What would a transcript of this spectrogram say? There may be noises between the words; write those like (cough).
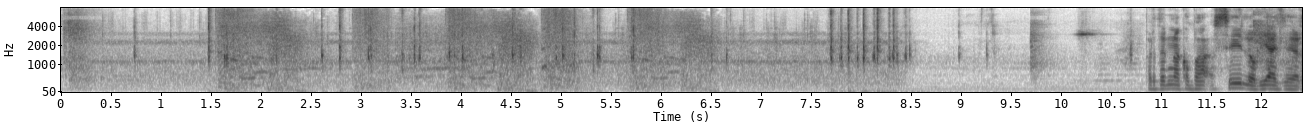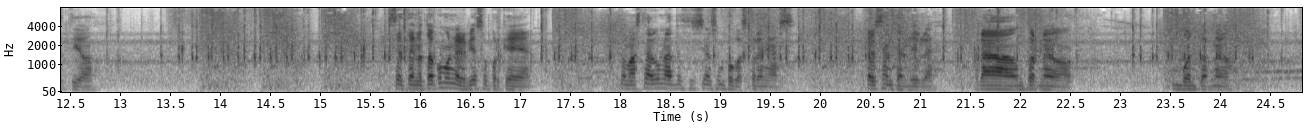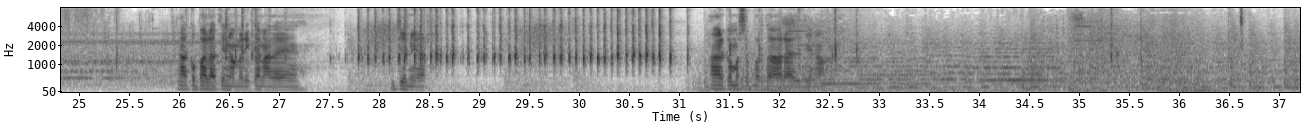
Perder una copa... Sí, lo vi ayer, tío. Se te notó como nervioso porque tomaste algunas decisiones un poco extrañas. Pero es entendible. Era un torneo... Un buen torneo. La Copa Latinoamericana de Junior. A ver cómo se porta ahora el Gino.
